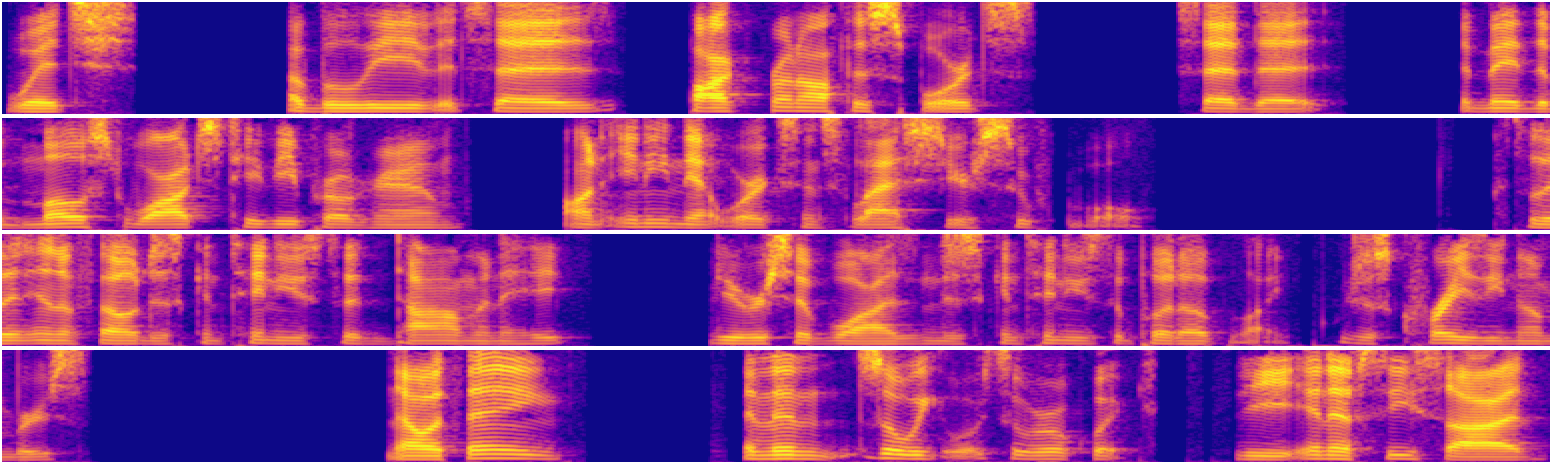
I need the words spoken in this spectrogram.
which I believe it says Fox Front Office Sports said that it made the most watched TV program on any network since last year's Super Bowl. So the NFL just continues to dominate viewership wise and just continues to put up like just crazy numbers. Now a thing and then so we so real quick, the NFC side,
